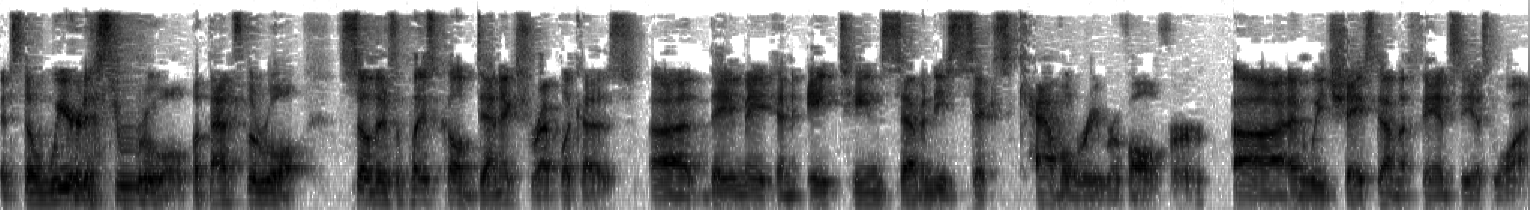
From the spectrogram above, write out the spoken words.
It's the weirdest rule, but that's the rule. So there's a place called Denix Replicas. Uh, they make an 1876 cavalry revolver, uh, and we chase down the fanciest one.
